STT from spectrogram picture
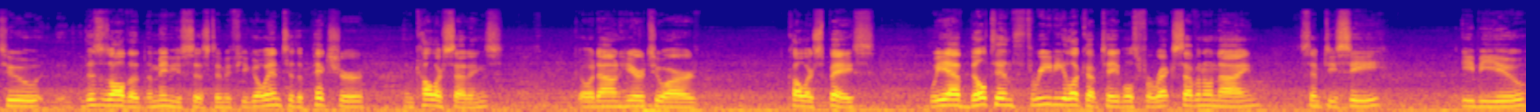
to, this is all the, the menu system. If you go into the picture and color settings, go down here to our color space, we have built-in 3D lookup tables for Rec 709, SMPTE, EBU,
